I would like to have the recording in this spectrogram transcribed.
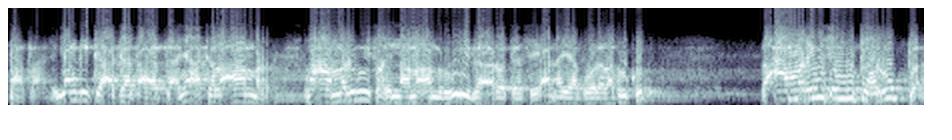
tahapan. Yang tidak ada tahapannya adalah amr. Nah amr itu iso nama arada syai'an ayaqura lahu kun. Lah amr itu sing mudah rubah.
